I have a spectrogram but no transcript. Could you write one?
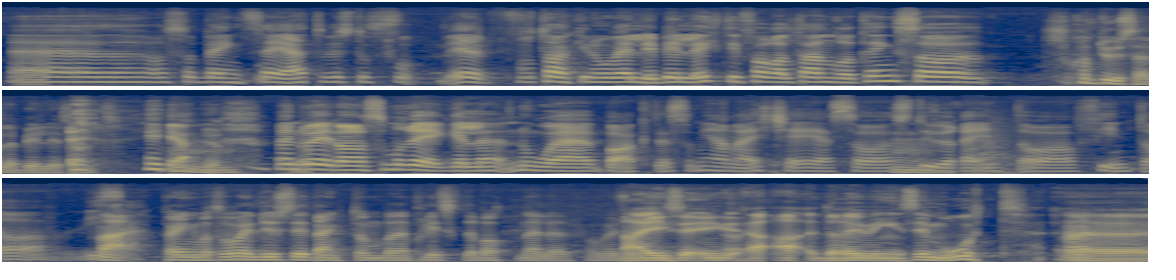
Eh, og så Bengt sier at hvis du får, eh, får tak i noe veldig billig i forhold til andre ting, så Så kan du selge billig, sant? ja. Men da er det som regel noe bak det som gjerne ikke er så stuereint og fint å vise. Nei, på ingen måte. Hva vil du si, Bengt, om den politiske debatten? Eller, hva vil Nei, jeg, jeg, jeg, det er jo ingen som er imot. Eh,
